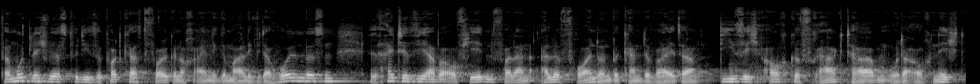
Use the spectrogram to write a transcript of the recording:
Vermutlich wirst du diese Podcast-Folge noch einige Male wiederholen müssen, leite sie aber auf jeden Fall an alle Freunde und Bekannte weiter, die sich auch gefragt haben oder auch nicht,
